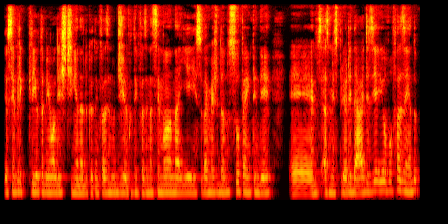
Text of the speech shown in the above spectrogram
eu sempre crio também uma listinha né, do que eu tenho que fazer no dia, do que eu tenho que fazer na semana, e isso vai me ajudando super a entender é, as minhas prioridades, e aí eu vou fazendo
